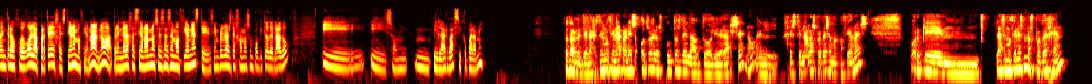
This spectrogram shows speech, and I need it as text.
entra en juego la parte de gestión emocional, ¿no? Aprender a gestionarnos esas emociones que siempre las dejamos un poquito de lado y, y son un pilar básico para mí. Totalmente. La gestión emocional para mí es otro de los puntos del autoliderarse, ¿no? El gestionar las propias emociones, porque mm, las emociones nos protegen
